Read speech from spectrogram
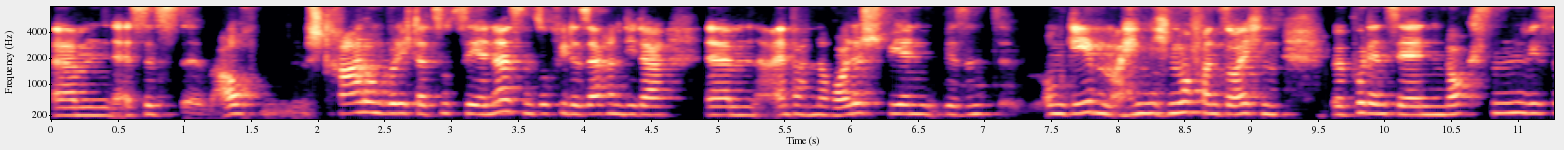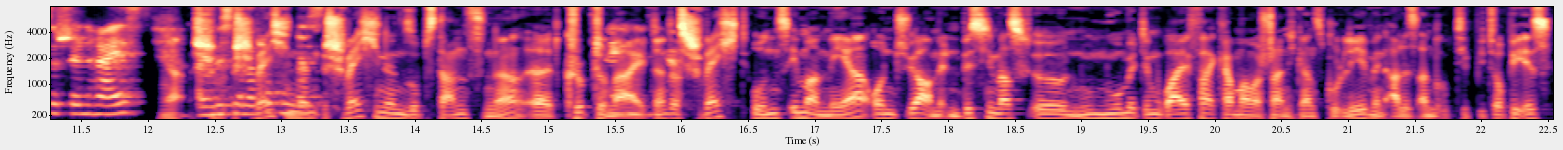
Ähm, es ist äh, auch Strahlung, würde ich dazu zählen. Ne? Es sind so viele Sachen, die da ähm, einfach eine Rolle spielen. Wir sind umgeben eigentlich nur von solchen äh, potenziellen Noxen, wie es so schön heißt. Ja, sch schwächenden, gucken, schwächenden Substanzen, ne? Äh, Kryptonite, ne? das schwächt uns immer mehr und ja, mit ein bisschen was, äh, nur, nur mit dem Wi-Fi kann man wahrscheinlich ganz gut leben, wenn alles andere tippitoppi ist.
